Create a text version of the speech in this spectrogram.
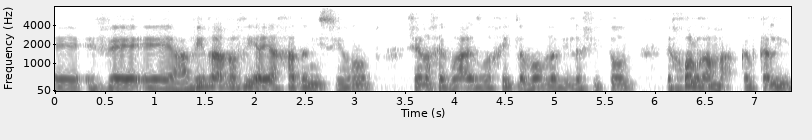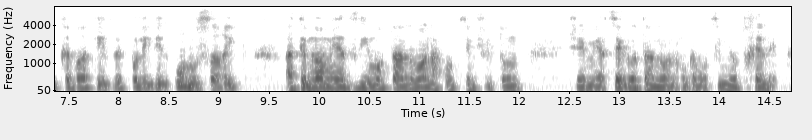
אה, והאביב הערבי היה אחד הניסיונות של החברה האזרחית לבוא ולהגיד לשלטון בכל רמה, כלכלית, חברתית ופוליטית ומוסרית, אתם לא מייצגים אותנו, אנחנו רוצים שלטון שמייצג אותנו, אנחנו גם רוצים להיות חלק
